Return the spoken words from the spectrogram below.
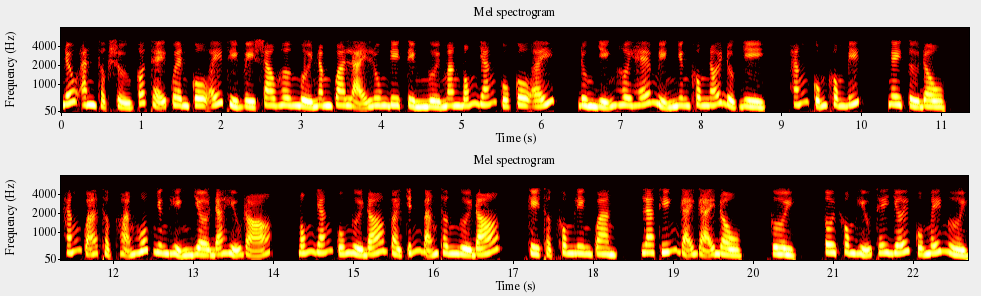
nếu anh thật sự có thể quên cô ấy thì vì sao hơn 10 năm qua lại luôn đi tìm người mang bóng dáng của cô ấy, đường diễn hơi hé miệng nhưng không nói được gì, hắn cũng không biết, ngay từ đầu, hắn quả thật hoảng hốt nhưng hiện giờ đã hiểu rõ, bóng dáng của người đó và chính bản thân người đó, kỳ thật không liên quan, La Thiến gãi gãi đầu, cười, tôi không hiểu thế giới của mấy người,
